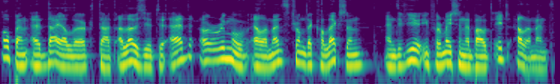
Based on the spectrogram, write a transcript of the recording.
Open a dialog that allows you to add or remove elements from the collection and view information about each element.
